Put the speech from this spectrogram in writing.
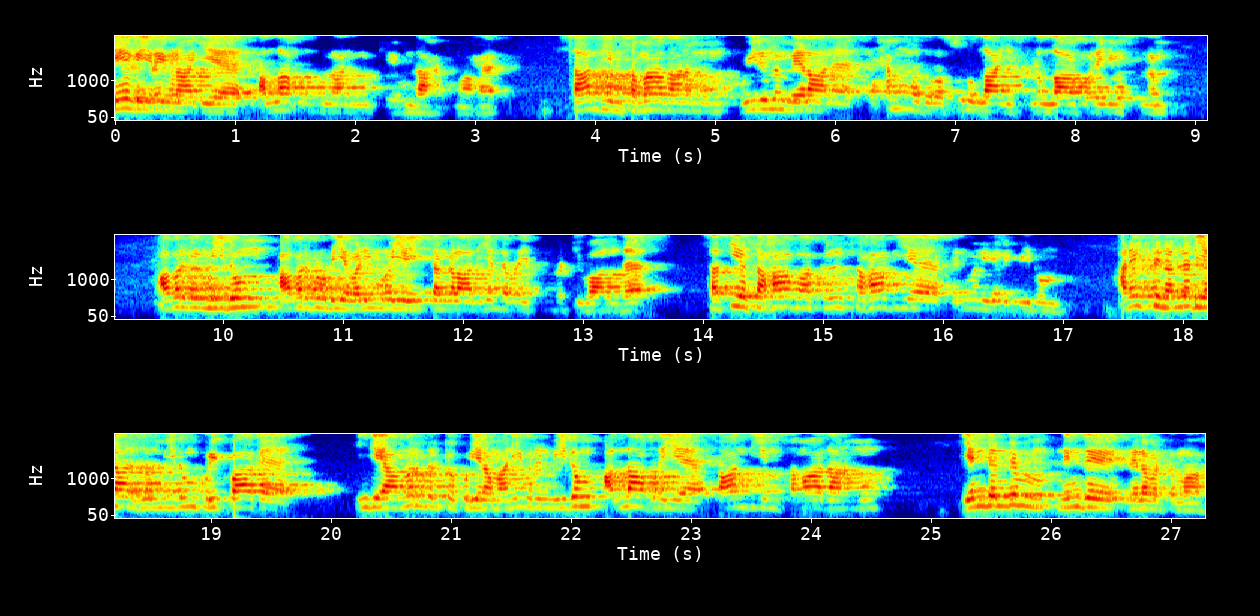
ஏக இறைவனாகிய அல்லாஹுல்லானுக்கு உண்டாகட்டுமாக சாந்தியும் சமாதானமும் உயிரிலும் மேலான முஹம்மது ரசூலுல்லாஹி ஸல்லல்லாஹு அலைஹி வஸல்லம் அவர்கள் மீதும் அவர்களுடைய வழிமுறையை தங்களால் இயன்றவரை பின்பற்றி வாழ்ந்த சத்திய சஹாபாக்கள் சஹாபிய பெண்மணிகளின் மீதும் அனைத்து நல்லடியார்கள் மீதும் குறிப்பாக இங்கே அமர்ந்திருக்கக்கூடிய நம் அனைவரின் மீதும் அல்லாஹுடைய சாந்தியும் சமாதானமும் என்றென்றும் நின்று நிலவட்டுமாக.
